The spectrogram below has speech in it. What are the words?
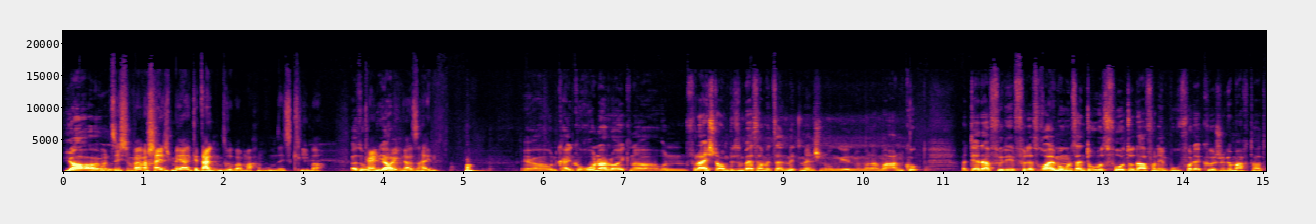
Ja, Und sich wahrscheinlich mehr Gedanken drüber machen um das Klima. also Kein ja, Leugner sein. ja, und kein Corona-Leugner und vielleicht auch ein bisschen besser mit seinen Mitmenschen umgehen, wenn man da mal anguckt, was der da für, die, für das Räumung und sein doofes Foto da von dem Buch vor der Kirche gemacht hat.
